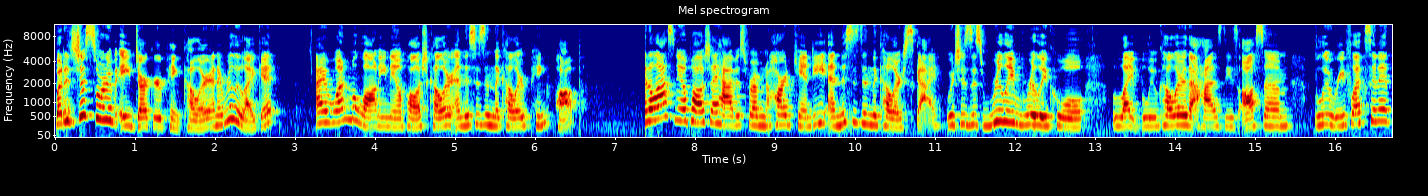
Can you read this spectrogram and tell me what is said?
but it's just sort of a darker pink color, and I really like it. I have one Milani nail polish color, and this is in the color Pink Pop. And the last nail polish I have is from Hard Candy, and this is in the color Sky, which is this really, really cool light blue color that has these awesome blue reflex in it,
